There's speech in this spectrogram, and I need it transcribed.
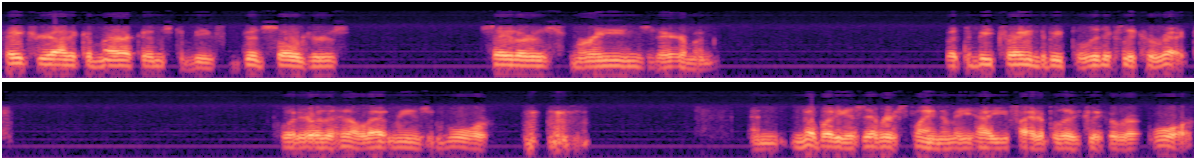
patriotic Americans to be good soldiers, sailors, Marines, and airmen, but to be trained to be politically correct, whatever the hell that means in war. and nobody has ever explained to me how you fight a politically correct war.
